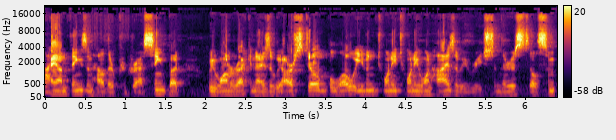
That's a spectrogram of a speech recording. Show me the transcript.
eye on things and how they're progressing, but we want to recognize that we are still below even 2021 highs that we reached, and there is still some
